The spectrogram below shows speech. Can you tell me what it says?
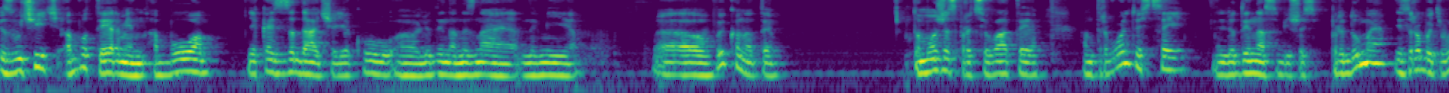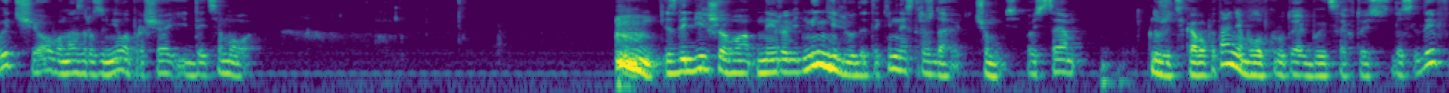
звучить або термін, або якась задача, яку е, людина не знає, не вміє е, виконати, то може спрацювати антривольт ось цей. Людина собі щось придумає і зробить вид, що вона зрозуміла, про що йдеться мова. Здебільшого нейровідмінні люди таким не страждають чомусь. Ось це дуже цікаве питання. Було б круто, якби це хтось дослідив,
